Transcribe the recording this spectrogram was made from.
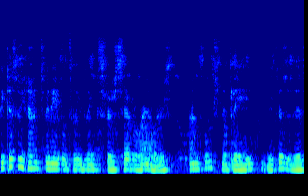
Because we haven't been able to leave links for several hours, unfortunately, because of this,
